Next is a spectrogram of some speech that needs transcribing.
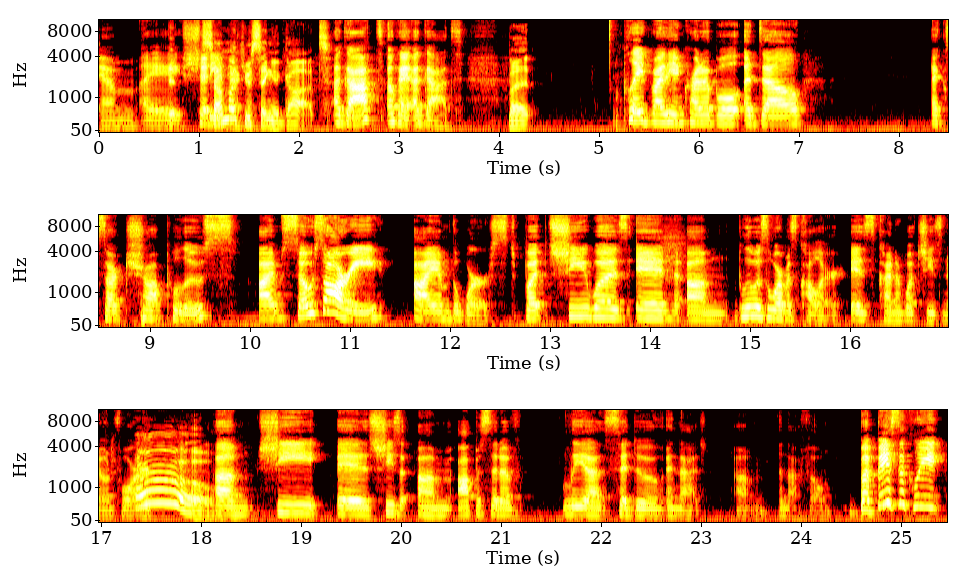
am a shitty. Sound like you're saying Agat, Agat. Okay, Agat, but played by the incredible Adele Exarchopoulos. I'm so sorry. I am the worst, but she was in um, "Blue is the Warmest Color" is kind of what she's known for. oh, Um, she is she's um opposite of Léa Seydoux in that um in that film. But basically,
